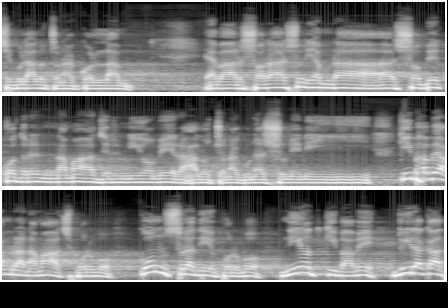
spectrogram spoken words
সেগুলো আলোচনা করলাম। এবার সরাসরি আমরা সবে কদরের নামাজের নিয়মের আলোচনাগুনা শুনে নিই। কীভাবে আমরা নামাজ পড়ব, কোন সুরা দিয়ে পড়ব, নিয়ত কীভাবে, দুই রাকাত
